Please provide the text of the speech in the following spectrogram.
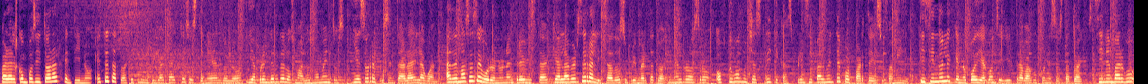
Para el compositor argentino, este tatuaje significa que hay que sostener el dolor y aprender de los malos momentos, y eso representará el aguante. Además aseguró en una entrevista que al haberse realizado su primer tatuaje en el rostro, obtuvo muchas críticas, principalmente por parte de su familia, diciéndole que no podía conseguir trabajo con esos tatuajes. Sin embargo,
